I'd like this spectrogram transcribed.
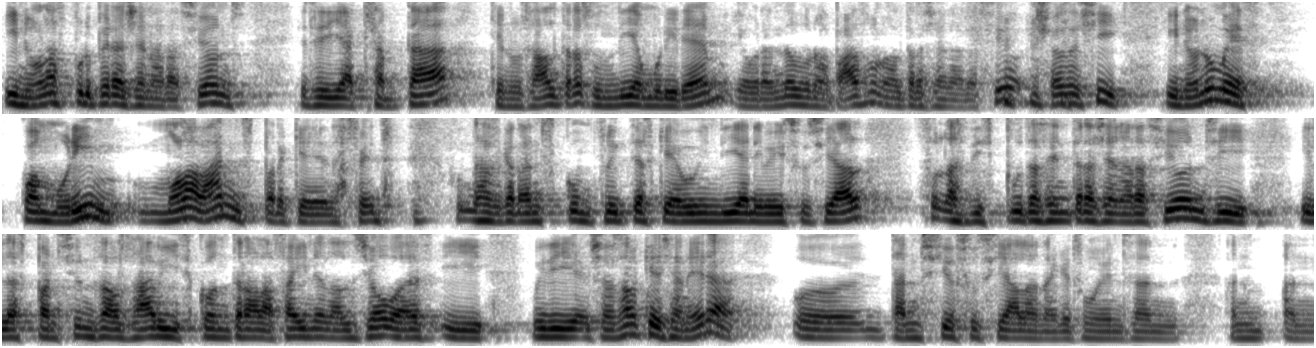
i no les properes generacions. És a dir, acceptar que nosaltres un dia morirem i haurem de donar pas a una altra generació. Això és així. I no només quan morim, molt abans, perquè, de fet, un dels grans conflictes que hi ha avui en dia a nivell social són les disputes entre generacions i, i les pensions dels avis contra la feina dels joves, i vull dir, això és el que genera uh, tensió social en aquests moments en, en, en,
